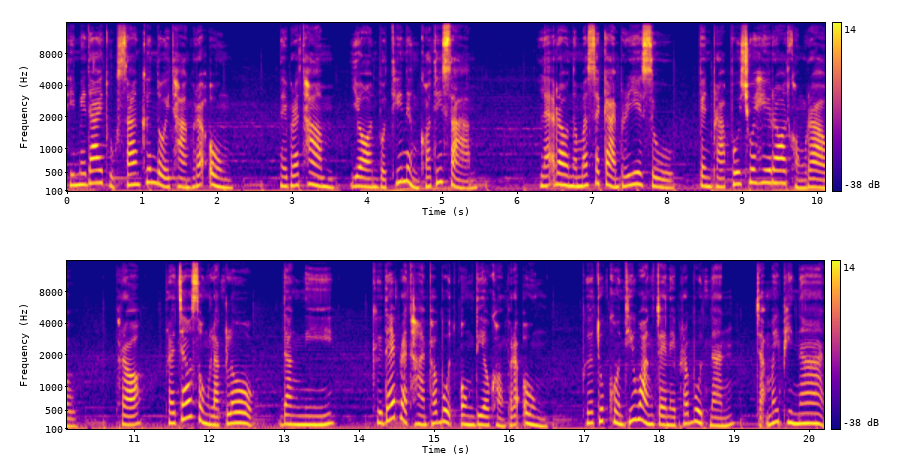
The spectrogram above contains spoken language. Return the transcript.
ที่ไม่ได้ถูกสร้างขึ้นโดยทางพระองค์ ในพระธรรมยอห์นบทที่หนึ่งข้อที่3และเรานมัสการพระเยซู เป็นพระผู้ช่วยให้รอดของเรา เพราะพระเจ้าทรงรักโลก ดังนี้คือได้ประทานพระบุตรองค์เดียวของพระองค์ เพื่อทุกคนที่วางใจในพระบุตรนั้นจะไม่พินาศ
